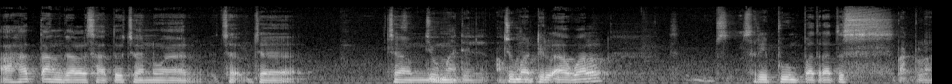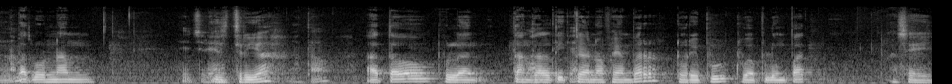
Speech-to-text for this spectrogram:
Ahad tanggal 1 Januari ja- ja- jam Jumadil awal. Jumadil awal 1446 46 Hijriah. Hijriah atau? atau bulan tanggal 3 November 2024 Masehi.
